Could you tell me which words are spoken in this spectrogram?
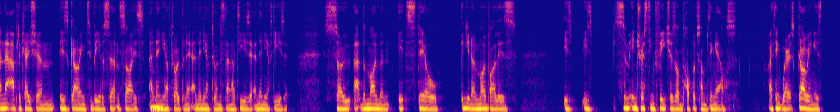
and that application is going to be of a certain size and then mm. you have to open it and then you have to understand how to use it and then you have to use it. So at the moment, it's still, you know, mobile is is is some interesting features on top of something else. I think where it's going is,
